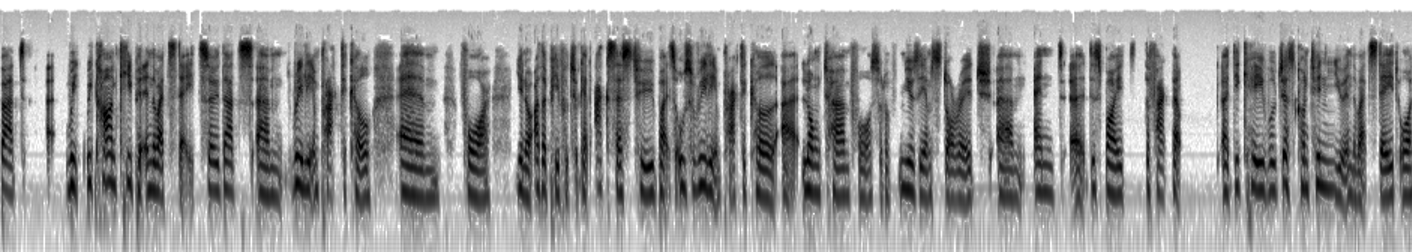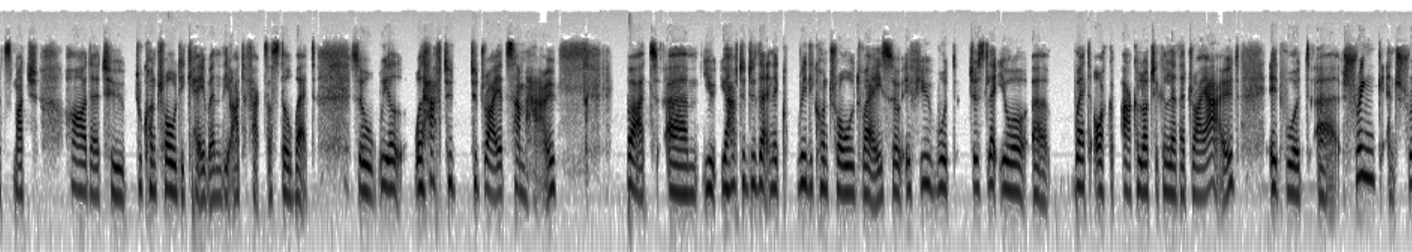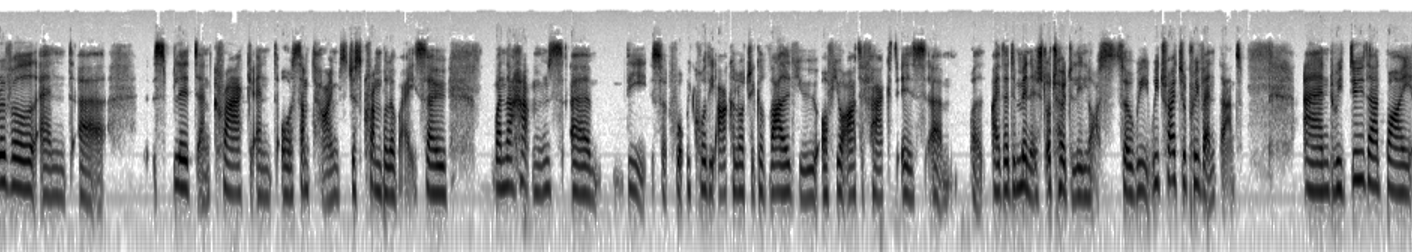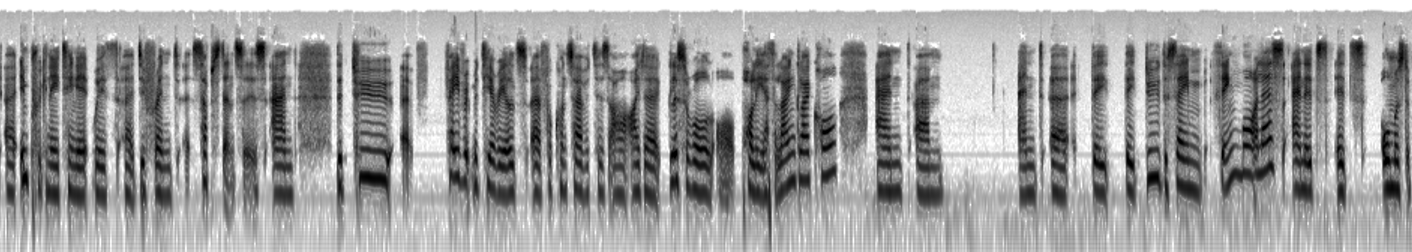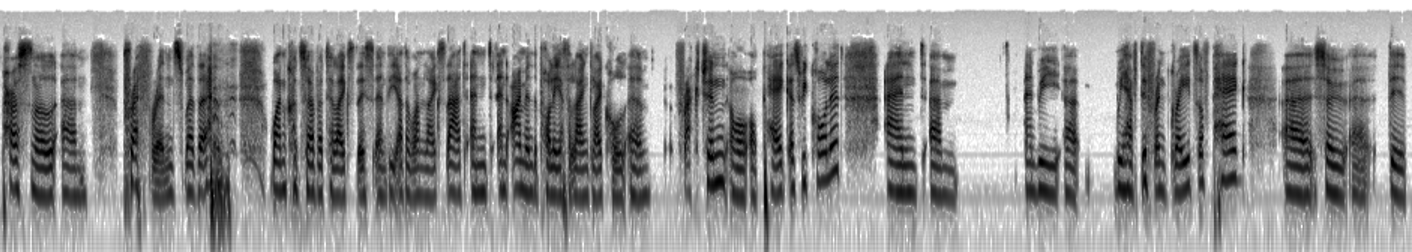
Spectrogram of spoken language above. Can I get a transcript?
but uh, we, we can't keep it in the wet state. So that's um, really impractical um, for you know other people to get access to, but it's also really impractical uh, long term for sort of museum storage. Um, and uh, despite the fact that uh, decay will just continue in the wet state, or it's much harder to to control decay when the artifacts are still wet. So we'll we'll have to to dry it somehow. But um, you you have to do that in a really controlled way. So if you would just let your uh, wet archaeological leather dry out, it would uh, shrink and shrivel and uh, split and crack and or sometimes just crumble away. So when that happens, um, the sort of what we call the archaeological value of your artifact is um, well either diminished or totally lost. So we we try to prevent that, and we do that by uh, impregnating it with uh, different uh, substances. And the two uh, favorite materials uh, for conservators are either glycerol or polyethylene glycol, and um, and uh, they they do the same thing more or less, and it's it's almost a personal um, preference whether one conservator likes this and the other one likes that. And and I'm in the polyethylene glycol um, fraction or, or, PEG as we call it, and um, and we uh, we have different grades of PEG. Uh, so uh, the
